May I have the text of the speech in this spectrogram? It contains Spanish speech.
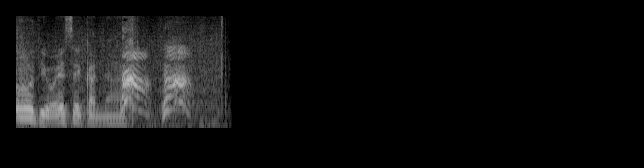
Odio ese canal.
